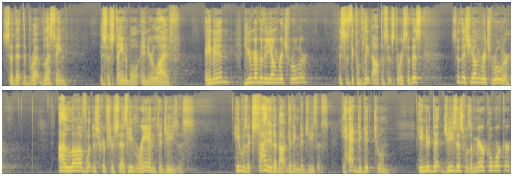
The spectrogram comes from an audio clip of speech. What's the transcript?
so that the blessing is sustainable in your life. Amen? Do you remember the young rich ruler? This is the complete opposite story. So, this, so this young rich ruler, I love what the scripture says. He ran to Jesus. He was excited about getting to Jesus. He had to get to him. He knew that Jesus was a miracle worker.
